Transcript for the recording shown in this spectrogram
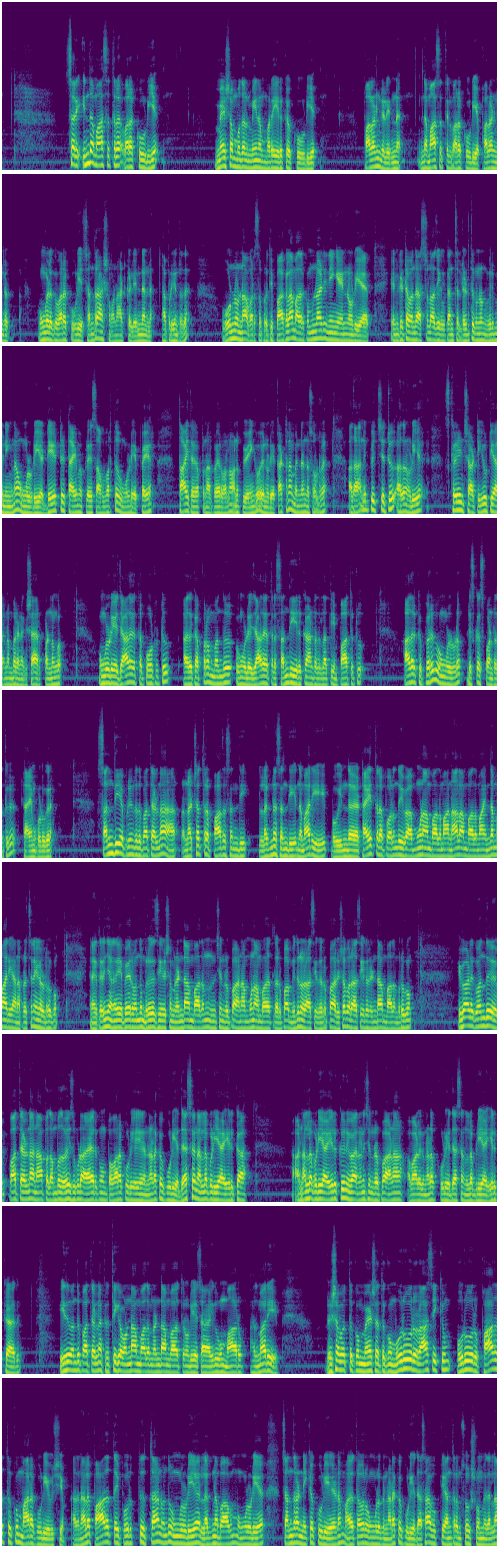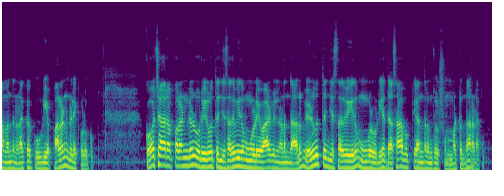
சரி இந்த மாதத்தில் வரக்கூடிய மேஷம் முதல் மீனம் வரை இருக்கக்கூடிய பலன்கள் என்ன? இந்த மாதத்தில் வரக்கூடிய பலன்கள் உங்களுக்கு வரக்கூடிய சந்திராசிரம நாட்கள் என்னென்ன? அப்படின்றத ஒன்று ஒன்றா வருஷப்படுத்தி பார்க்கலாம். அதற்கு முன்னாடி நீங்கள் என்னுடைய என்கிட்ட வந்து அஸ்ட்ராலாஜிக்கல் கன்சல்ட் எடுத்துக்கணும்னு விரும்பினீங்கன்னா உங்களுடைய date time place of birth உங்களுடைய பெயர் தாய் தகப்பனார் பெயர் வரலாம் அனுப்பி வைங்கோ. என்னுடைய கட்டணம் என்னென்னு சொல்கிறேன் அதை அனுப்பிச்சிட்டு அதனுடைய ஸ்க்ரீன்ஷாட் யூடிஆர் நம்பர் எனக்கு ஷேர் பண்ணுங்க. உங்களுடைய ஜாதகத்தை போட்டுட்டு அதுக்கப்புறம் வந்து உங்களுடைய ஜாதகத்தில் சந்தி இருக்கான்றது எல்லாத்தையும் பார்த்துட்டு அதற்கு பிறகு உங்களோட டிஸ்கஸ் பண்ணுறதுக்கு டைம் கொடுக்குறேன். சந்தி அப்படின்றது பார்த்தோம்னா நட்சத்திர பாத சந்தி லக்ன சந்தி இந்த மாதிரி இப்போ இந்த டயத்தில் பிறந்து இவ மூணாம் பாதமாக நாலாம் பாதமாக இந்த மாதிரியான பிரச்சனைகள் இருக்கும். எனக்கு தெரிஞ்ச நிறைய பேர் வந்து மிருகசீரிஷம் ரெண்டாம் பாதம்னு நினச்சின்னு இருப்பா ஆனால் மூணாம் பாதத்தில் இருப்பா. மிதுன ராசியில் இருப்பா. ரிஷப ராசியில் ரெண்டாம் பாதம் இருக்கும். இவாளுக்கு வந்து பார்த்தேன்னா நாற்பது ஐம்பது வயசு கூட ஆயிருக்கும். இப்போ வரக்கூடிய நடக்கக்கூடிய தசை நல்லபடியாக இருக்கா? நல்லபடியாக இருக்குன்னு இவா நினச்சின்னு இருப்பா ஆனால் அவளுக்கு நடக்கக்கூடிய தசை நல்லபடியாக இருக்காது. இது வந்து பார்த்தேன்னா கிருத்திகை ஒன்றாம் பாதம் ரெண்டாம் பாதத்தினுடைய ச இதுவும் மாறும். அது மாதிரி ரிஷபத்துக்கும் மேஷத்துக்கும் ஒரு ஒரு ராசிக்கும் ஒரு ஒரு பாதத்துக்கும் மாறக்கூடிய விஷயம். அதனால் பாதத்தை பொறுத்து தான் வந்து உங்களுடைய லக்ன பாவம் உங்களுடைய சந்திரன் நிற்கக்கூடிய இடம். அதை தவிர உங்களுக்கு நடக்கக்கூடிய தசாபுக்தி அந்தரம் சூக்ஷ்மம் இதெல்லாம் வந்து நடக்கக்கூடிய பலன்களை கொடுக்கும். கோச்சார பலன்கள் ஒரு இருபத்தஞ்சி சதவீதம் உங்களுடைய வாழ்வில் நடந்தாலும் எழுபத்தஞ்சி சதவீதம் உங்களுடைய தசாபுக்தி அந்தரம் சூக்ஷ்மம் மட்டும்தான் நடக்கும்.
